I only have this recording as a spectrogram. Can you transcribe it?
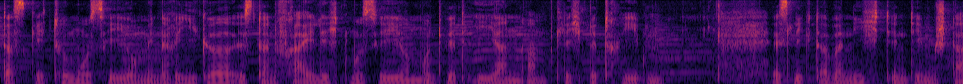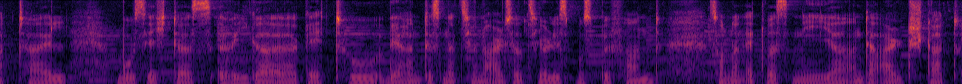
Das Ghetto-Museum in Riga ist ein Freilichtmuseum und wird ehrenamtlich betrieben. Es liegt aber nicht in dem Stadtteil, wo sich das Rigaer Ghetto während des Nationalsozialismus befand, sondern etwas näher an der Altstadt.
